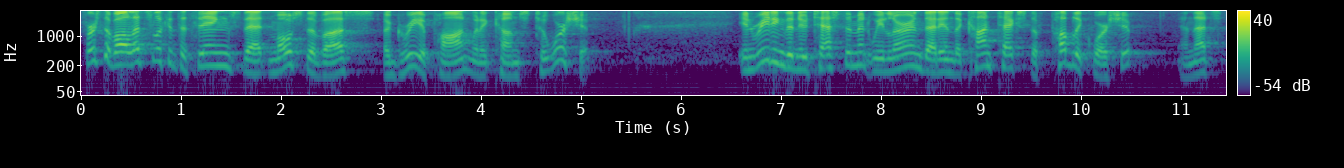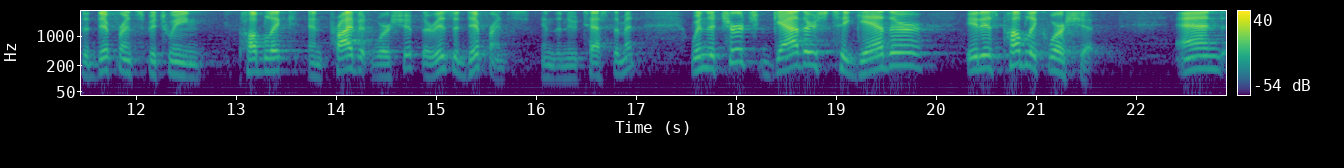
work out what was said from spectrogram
First of all, let's look at the things that most of us agree upon when it comes to worship. In reading the New Testament, we learn that in the context of public worship, and that's the difference between public and private worship. There is a difference in the New Testament. When the church gathers together, it is public worship. And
